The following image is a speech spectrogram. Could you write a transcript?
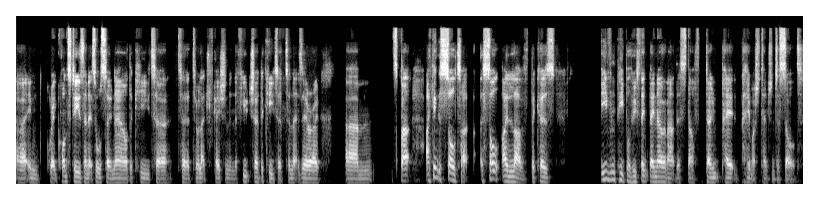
uh, in great quantities, and it's also now the key to to, to electrification in the future, the key to, to net zero. Um, but I think salt, uh, salt, I love because even people who think they know about this stuff don't pay pay much attention to salt.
